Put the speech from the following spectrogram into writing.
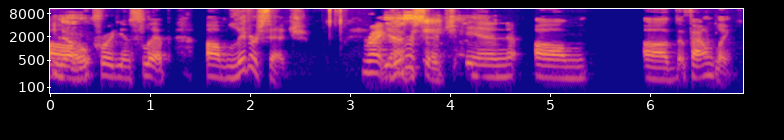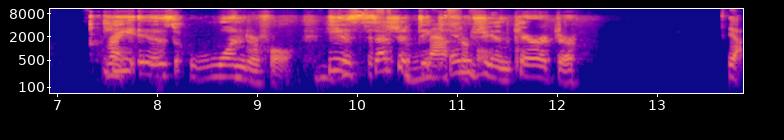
um, No. Freudian slip, um, Liversedge. Right. Yes. Liversedge in um, uh, the Foundling. Right. He is wonderful. He He's is such a masterful. Dickensian character. Yeah.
